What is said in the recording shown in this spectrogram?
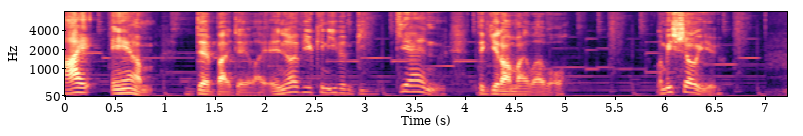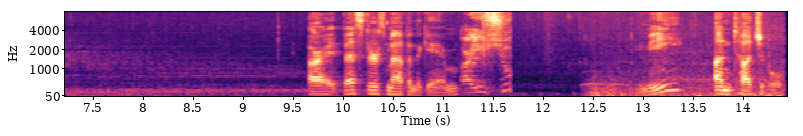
I am Dead by Daylight. And none of you can even begin to get on my level. Let me show you. Alright, best nurse map in the game. Are you sure? Me, untouchable.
